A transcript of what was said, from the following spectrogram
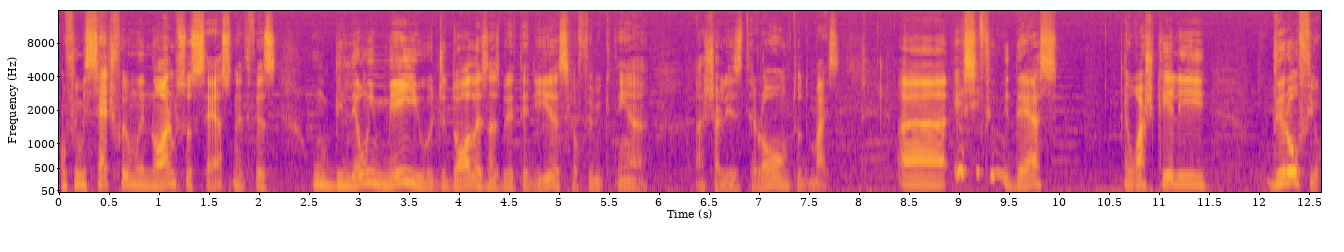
O filme 7 foi um enorme sucesso, né? Fez um bilhão e meio de dólares nas bilheterias, que é o filme que tem a, a Charlize Theron e tudo mais. Ah, esse filme 10, eu acho que ele virou o fio.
